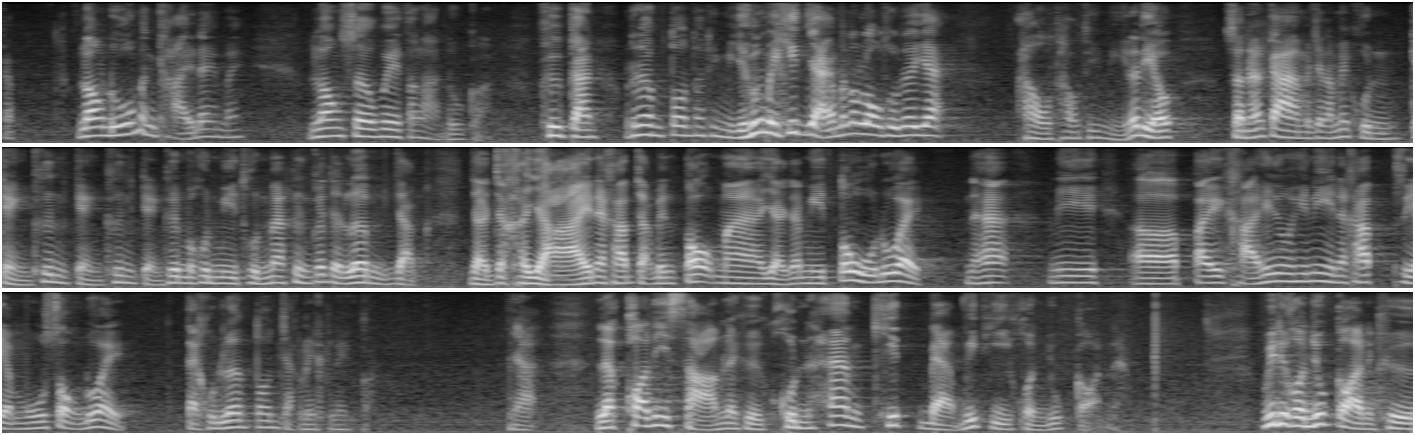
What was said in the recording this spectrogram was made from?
ครับ ลองดูว่ามันขายได้ไหมลองเซอร์เวยตลาดดูก่อน คือการเริ่มต้นเท่าที่มีอย่าเพิ่งไปคิดใหญ่มันต้องลงทุนเยอะแยะเอาเท่าที่มีแล้วเดี๋ยว สถานการณ์มันจะทำให้คุณเก่งขึ้นเก่งขึ้นเก่งขึ้นพอคุณมีทุนมากขึ้น ก็จะเริ่มอยากอยากจะขยายนะครับ จากเป็นโต๊ะมาอยากจะมีตู้ด้วยนะฮะมีไปขายที่นู่นที่นี่นะครับ เสียบหมูส่งด้วย แต่คุณเริ่มต้นจากเล็กๆก่อนนะแล้วข้อที่3เลยคือ คุณห้ามคิดแบบวิธีคนยุคก่อนนะวิธีคนยุคก่อนคือ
